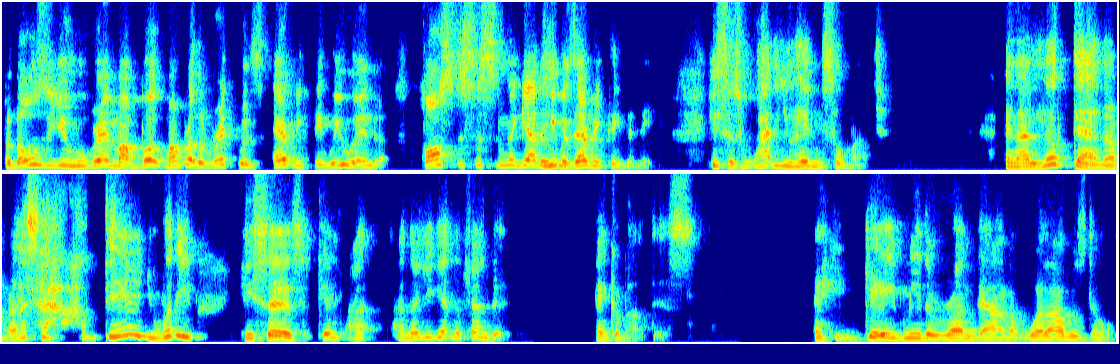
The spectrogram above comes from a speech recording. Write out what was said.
For those of you who read my book, my brother Rick was everything. We were in the foster system together. He was everything to me. He says, Why do you hate him so much? And I looked at him and I said, How dare you? What do you? He says, I, I know you're getting offended. Think about this. And he gave me the rundown of what I was doing.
